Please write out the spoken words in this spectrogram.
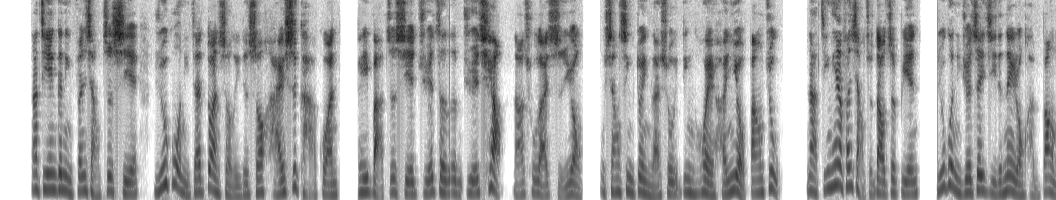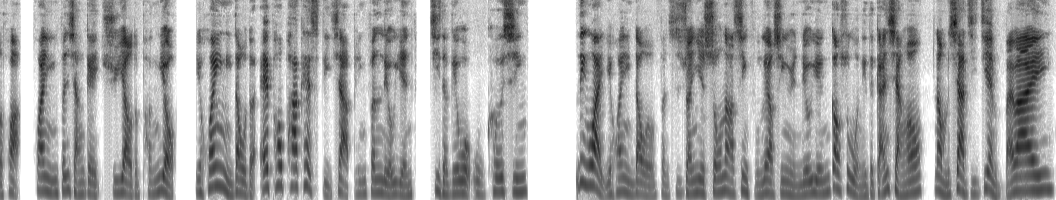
那今天跟你分享这些，如果你在断舍离的时候还是卡关，可以把这些抉择的诀窍拿出来使用，我相信对你来说一定会很有帮助。那今天的分享就到这边，如果你觉得这一集的内容很棒的话，欢迎分享给需要的朋友，也欢迎你到我的 Apple Podcast 底下评分留言，记得给我五颗星。另外，也欢迎到我的粉丝专业收纳幸福廖星云留言，告诉我你的感想哦。那我们下集见，拜拜。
